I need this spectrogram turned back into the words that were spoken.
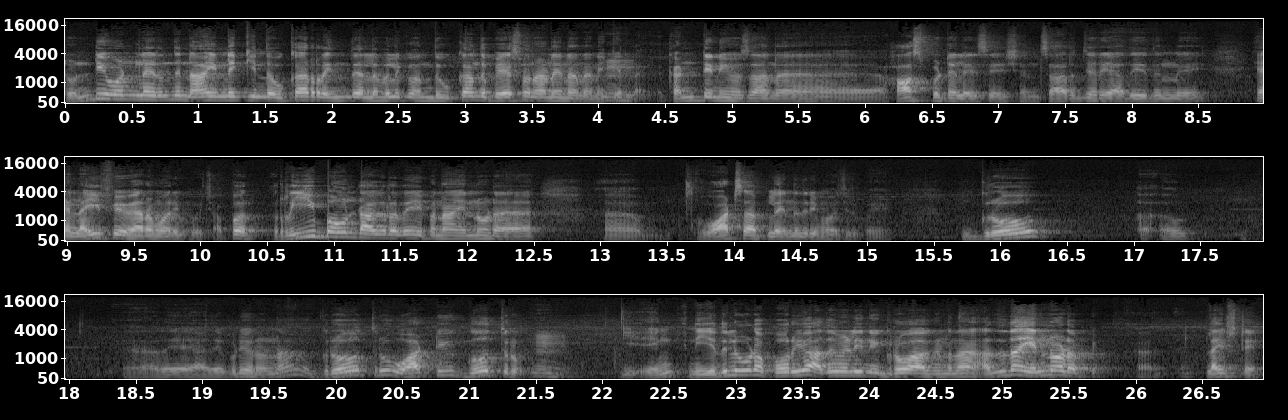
டுவெண்ட்டி ஒன்ல இருந்து நான் இன்னைக்கு இந்த உட்கார்ற இந்த லெவலுக்கு வந்து உட்கார்ந்து பேசணும்னானே நான் நினைக்கல. கண்டினியூஸான ஹாஸ்பிட்டலைசேஷன் சர்ஜரி அது இதுன்னு என் லைஃபே வேற மாதிரி போச்சு. அப்போ ரீபவுண்ட் ஆகுறதே இப்போ நான் என்னோட வாட்ஸ்அப்பில் என்ன தெரியுமா வச்சுருப்பேன்? க்ரோ அது அது எப்படி வரும்னா grow through what you go through எங் நீ எதிலூட போறியோ அது வழி நீ க்ரோ ஆகுன்னு தான் அதுதான் என்னோட லைஃப் ஸ்டைல்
